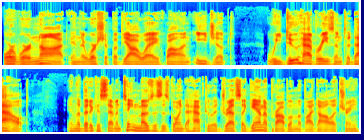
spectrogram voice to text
or were not in their worship of Yahweh while in Egypt. We do have reason to doubt. In Leviticus 17, Moses is going to have to address again a problem of idolatry.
